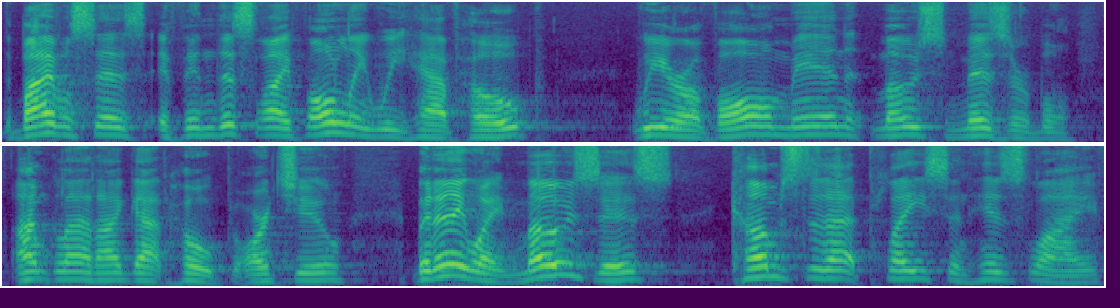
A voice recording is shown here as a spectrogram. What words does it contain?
The Bible says, if in this life only we have hope, we are of all men most miserable. I'm glad I got hope, aren't you? But anyway, Moses comes to that place in his life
